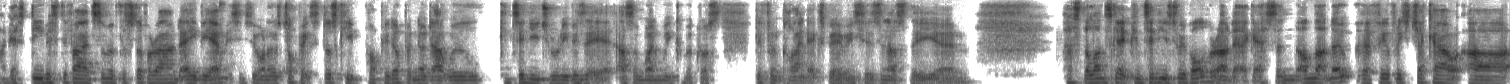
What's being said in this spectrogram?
I guess, demystified some of the stuff around ABM. It seems to be one of those topics that does keep popping up, and no doubt we'll continue to revisit it as and when we come across different client experiences and as the um, as the landscape continues to evolve around it, I guess. And on that note, uh, feel free to check out our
